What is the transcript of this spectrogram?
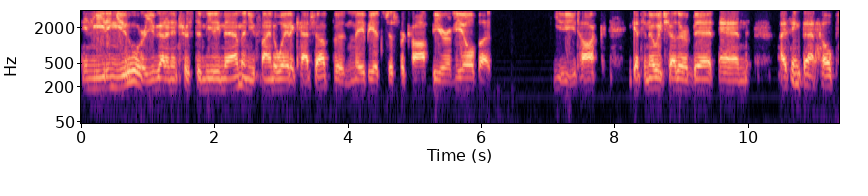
in meeting you or you've got an interest in meeting them and you find a way to catch up and maybe it's just for coffee or a meal, but you, you talk, you get to know each other a bit and, I think that helps,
